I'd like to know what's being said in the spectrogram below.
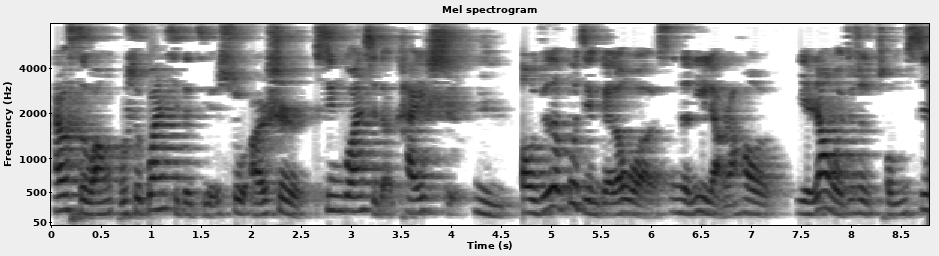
还有，死亡不是关系的结束，而是新关系的开始。”嗯，我觉得不仅给了我新的力量，然后也让我就是重新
